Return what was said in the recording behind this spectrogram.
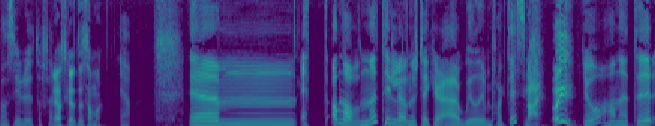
Hva sier du, Toffe? Jeg har skrevet det samme. Ehm, et av navnene til Undertaker er William, faktisk. Nei. Oi! Jo, han heter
